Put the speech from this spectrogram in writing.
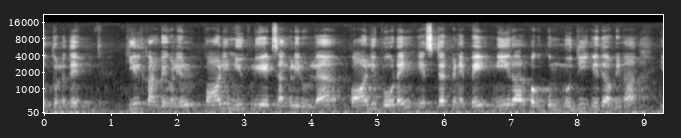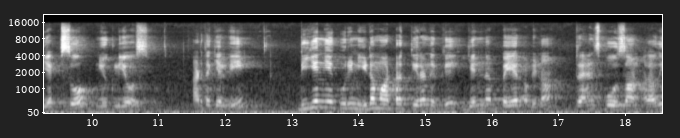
ஒத்துள்ளது. கீழ்காண்பைகளில் பாலிநியூக்ளியேட் சங்கிலியில் உள்ள பாலிபோடை எஸ்டர் பிணைப்பை நீரார் பகுக்கும் நொதி எது அப்படின்னா எக்ஸோ நியூக்ளியோஸ் அடுத்த கேள்வி டிஎன்ஏ கூறின் இடமாற்ற திறனுக்கு என்ன பெயர் அப்படின்னா டிரான்ஸ்போசான் அதாவது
